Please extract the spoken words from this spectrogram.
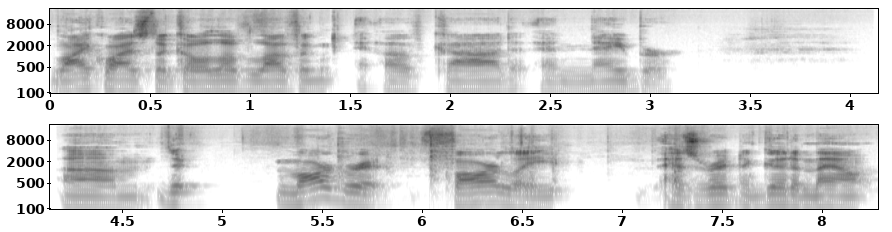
likewise the goal of loving of God and neighbor. Um, the, Margaret Farley has written a good amount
